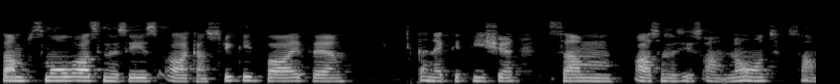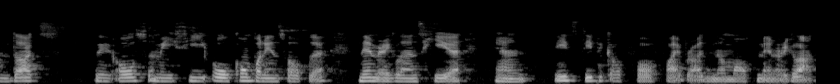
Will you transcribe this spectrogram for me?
Some small acinuses are constricted by the connective tissue, some acinuses are not, some ducts. We also may see all components of the mammary glands here and it's typical for fibroadenoma of mammary gland.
